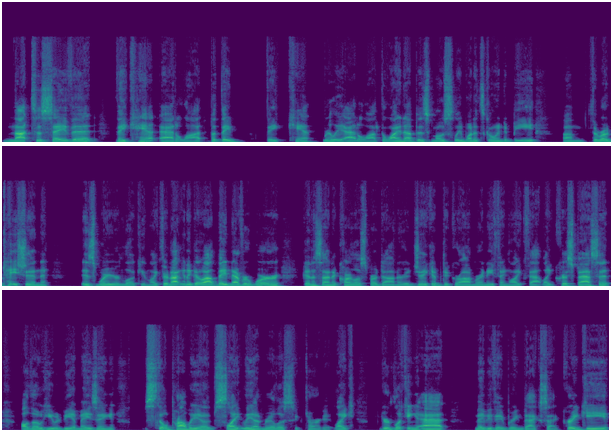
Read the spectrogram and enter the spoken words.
not to say that they can't add a lot, but they they can't really add a lot. The lineup is mostly what it's going to be. Um, the rotation is where you're looking. Like they're not going to go out. They never were going to sign a Carlos Rodon or a Jacob Degrom or anything like that. Like Chris Bassitt, although he would be amazing, still probably a slightly unrealistic target. Like you're looking at maybe they bring back Zach Greinke.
